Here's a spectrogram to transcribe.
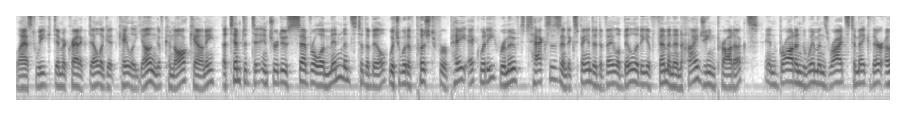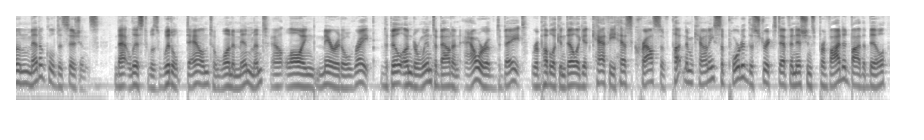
Last week, Democratic delegate Kayla Young of Kanawha County attempted to introduce several amendments to the bill, which would have pushed for pay equity, removed taxes, and expanded availability of feminine hygiene products, and broadened women's rights to make their own medical medical decisions. That list was whittled down to one amendment outlawing marital rape. The bill underwent about an hour of debate. Republican delegate Kathie Hess Crouse of Putnam County supported the strict definitions provided by the bill,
